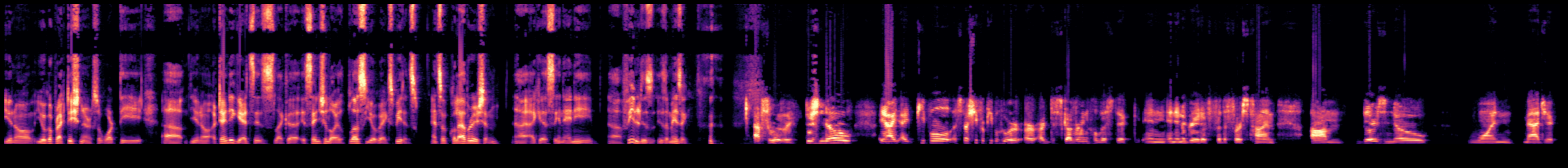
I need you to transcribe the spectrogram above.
you know, yoga practitioners. So what the, uh, you know, attendee gets is like a essential oil plus yoga experience. And so collaboration, uh, I guess, in any uh, field is, is amazing. Absolutely. There's no, you know, I, I, people, especially for people who are, are, are discovering holistic and, and, integrative for the first time, um, there's no one magic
